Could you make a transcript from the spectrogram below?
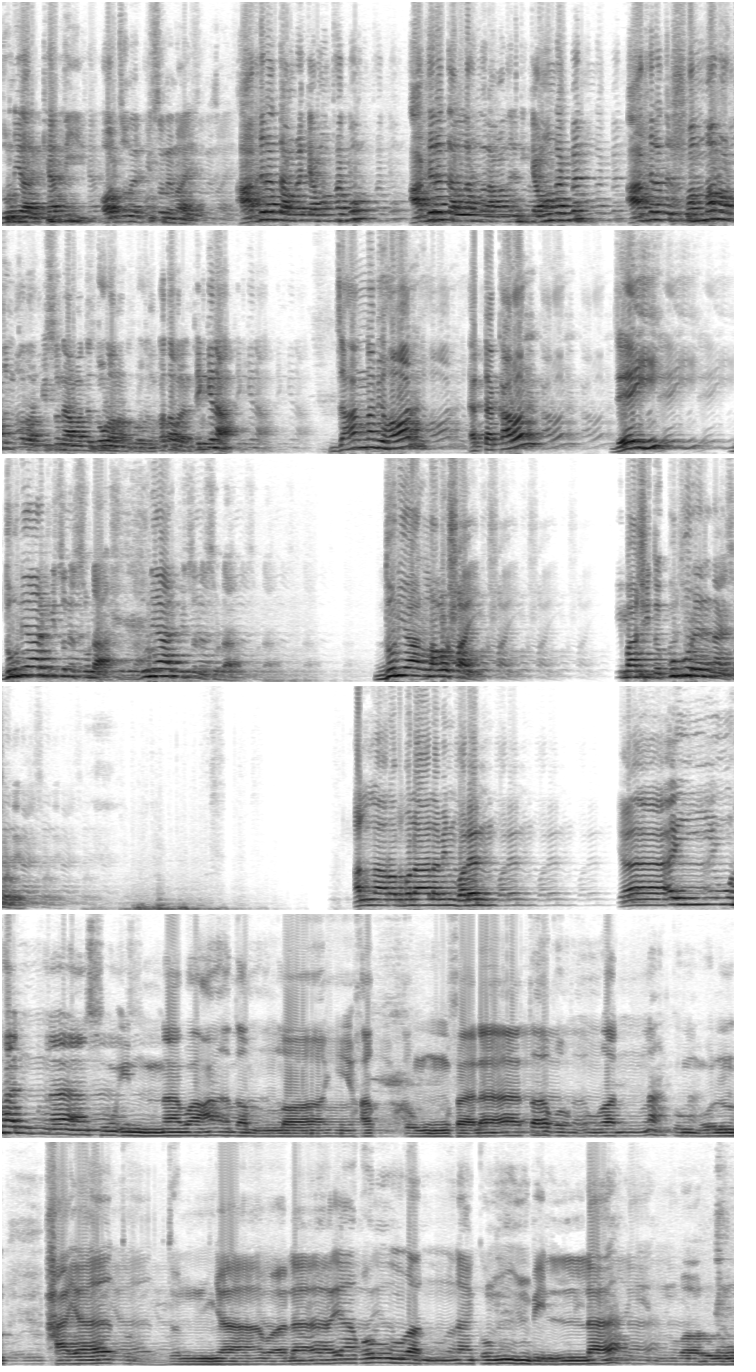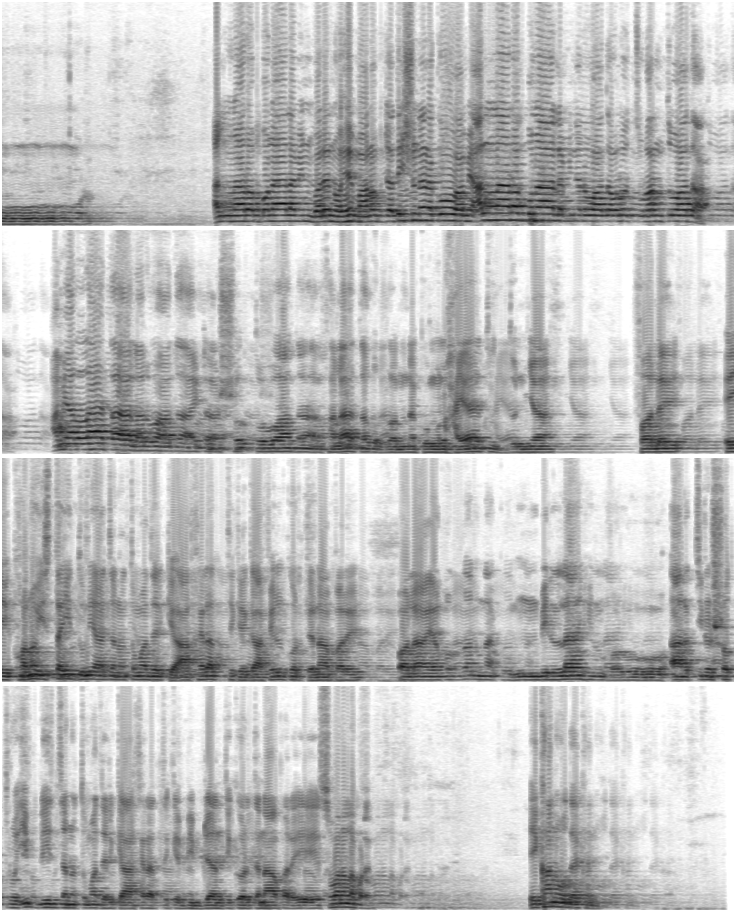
দুনিয়ার খ্যাতি অর্জনের পিছনে নয়। আখেরাতে আমরা কেমন থাকব? আখেরাতে আল্লাহ তাআলা আমাদেরকে কেমন রাখবেন? আখেরাতের সম্মান অর্জন করার পিছনে আমাদের দৌড়ানোর প্রয়োজন। কথা বলেন, ঠিক কিনা? জাহান্নামী হওয়ার একটা কারণ যেই দুনিয়ার পিছনে ছোটা, দুনিয়ার পিছনে ছোটা। দুনিয়ার লালসাই বিবাসিত কুকুরের নাই ছোটে। আল্লাহ রব্বুল আলামিন বলেন, ইয়া আইয়ুহান নাস ইন্না ওয়া'দাল্লাহি হাক্কুম ফালা তাগুররান্নাকুমুল হায়াতুদ দুনিয়া ওয়া লা বিল্লাহি الغرور আল্লাহ রব্বুল আলামিন বলেন ওহে মানব জাতি শুনে রাখো আমি আল্লাহ রব্বুল আলামিনের ওয়াদা হলো চূড়ান্ত ওয়াদা আমি আল্লাহ তাআলার ওয়াদা এটা সত্য ওয়াদা ফালা তাগুররান্নাকুমুল হায়াতুদ দুনিয়া ফলে এই ক্ষণস্থায়ী দুনিয়া যেন তোমাদেরকে আখেরাত থেকে গাফিল করতে না পারে। আর চিরশত্রু ইবলিস যেন তোমাদেরকে আখেরাত থেকে বিভ্রান্তি করতে না পারে। এখানেও দেখেন,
